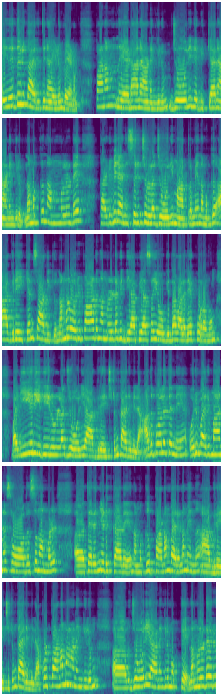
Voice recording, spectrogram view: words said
ഏതൊരു കാര്യത്തിനായാലും വേണം. പണം നേടാനാണെങ്കിലും ജോലി ലഭിക്കാനാണെങ്കിലും നമുക്ക് നമ്മളുടെ കഴിവിനനുസരിച്ചുള്ള ജോലി മാത്രമേ നമുക്ക് ആഗ്രഹിക്കാൻ സാധിക്കൂ. നമ്മൾ ഒരുപാട് നമ്മളുടെ വിദ്യാഭ്യാസ യോഗ്യത വളരെ കുറവും വലിയ രീതിയിലുള്ള ജോലി ആഗ്രഹിച്ചിട്ടും കാര്യമില്ല. അതുപോലെ തന്നെ ഒരു വരുമാന സ്രോതസ് നമ്മൾ തിരഞ്ഞെടുക്കാതെ നമുക്ക് പണം വരണം എന്ന് ആഗ്രഹിച്ചിട്ടും കാര്യമില്ല. അപ്പോൾ പണമാണെങ്കിലും ജോലിയാണെങ്കിലും ഒക്കെ നമ്മളുടെ ഒരു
